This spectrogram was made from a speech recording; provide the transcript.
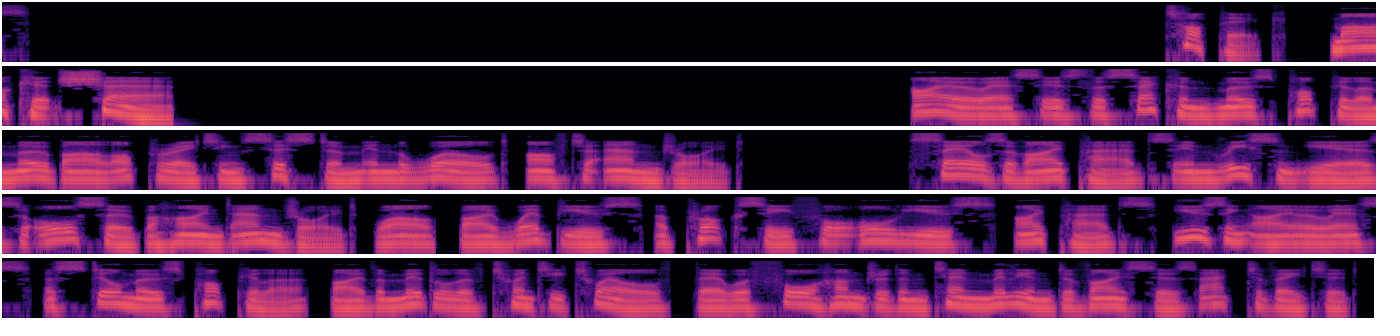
Topic: Market share iOS is the second most popular mobile operating system in the world, after Android. Sales of iPads in recent years are also behind Android, while, by web use a proxy for all use, iPads using iOS are still most popular. By the middle of 2012, there were 410 million devices activated.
